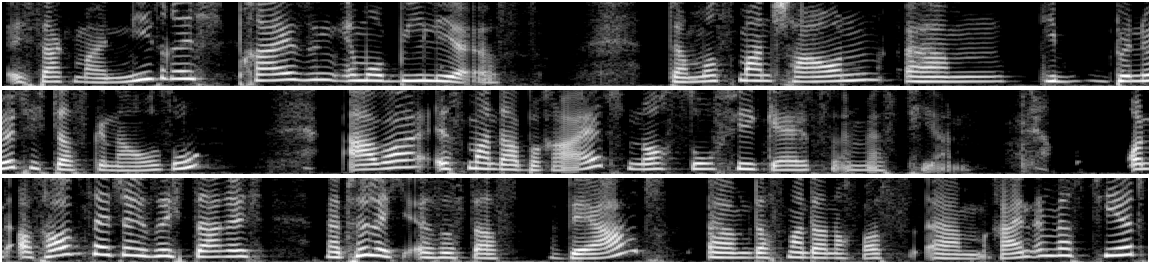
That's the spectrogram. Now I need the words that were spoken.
ich sag mal, niedrigpreisigen Immobilie ist, da muss man schauen, ähm, die benötigt das genauso, aber ist man da bereit, noch so viel Geld zu investieren? Und aus Homestager-Sicht sage ich, natürlich ist es das wert, ähm, dass man da noch was ähm, rein investiert.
